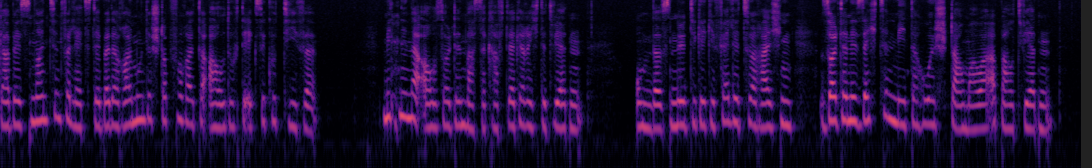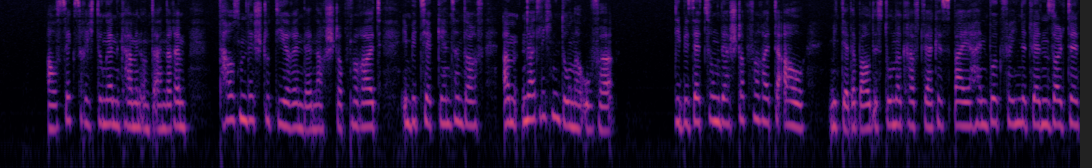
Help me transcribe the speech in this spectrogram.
gab es 19 Verletzte bei der Räumung der Stopfenreuther Au durch die Exekutive. Mitten in der Au sollte ein Wasserkraftwerk errichtet werden. Um das nötige Gefälle zu erreichen, sollte eine 16 Meter hohe Staumauer erbaut werden. Aus sechs Richtungen kamen unter anderem tausende Studierende nach Stopfenreuth im Bezirk Gensendorf am nördlichen Donauufer. Die Besetzung der Stopfenreuther Au, mit der der Bau des Donaukraftwerkes bei Hainburg verhindert werden sollte,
